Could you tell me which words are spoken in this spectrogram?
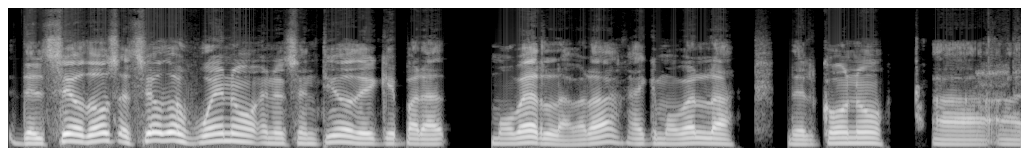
Del CO2, el CO2 es bueno en el sentido de que para moverla, ¿verdad? Hay que moverla del cono a,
